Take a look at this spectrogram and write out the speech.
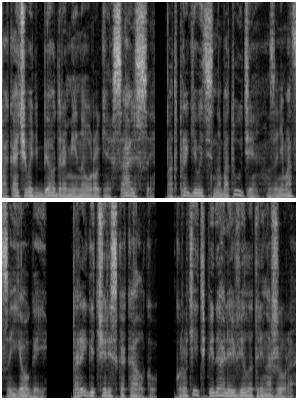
Покачивать бедрами на уроке сальсы, подпрыгивать на батуте, заниматься йогой, прыгать через скакалку, крутить педали велотренажера,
